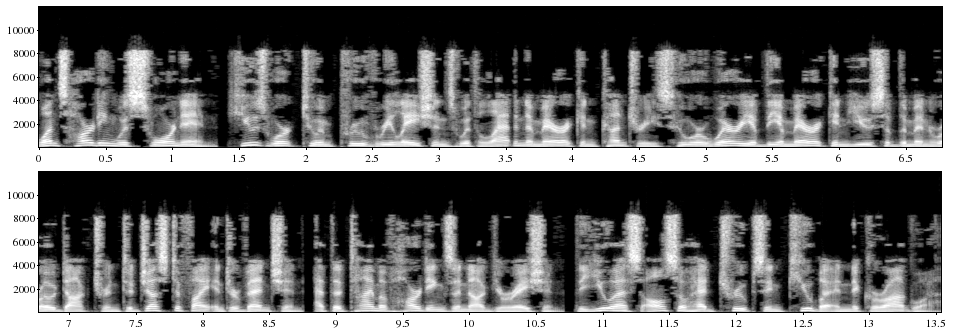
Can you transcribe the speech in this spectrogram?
Once Harding was sworn in, Hughes worked to improve relations with Latin American countries who were wary of the American use of the Monroe Doctrine to justify intervention. At the time of Harding's inauguration, the U.S. also had troops in Cuba and Nicaragua.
